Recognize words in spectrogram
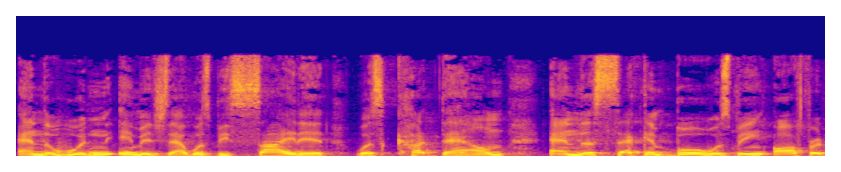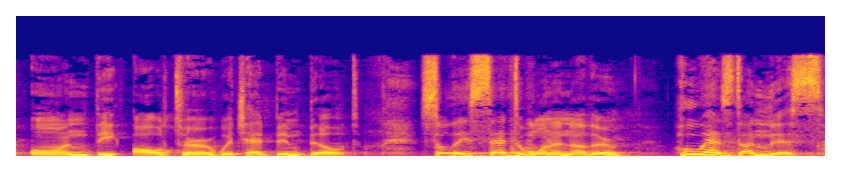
and the wooden image that was beside it was cut down, and the second bull was being offered on the altar which had been built. So they said to one another, Who has done this?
